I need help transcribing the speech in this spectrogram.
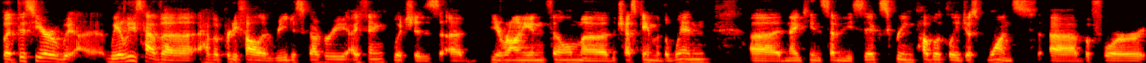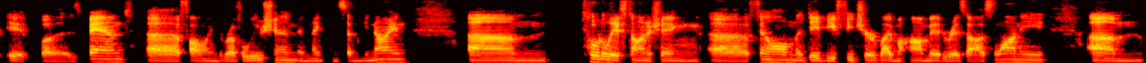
but this year we, we at least have a have a pretty solid rediscovery, I think, which is uh, the Iranian film uh, "The Chess Game of the Wind," uh, 1976, screened publicly just once uh, before it was banned uh, following the revolution in 1979. Um, totally astonishing uh, film, a debut feature by Mohammad Reza Aslani. Um,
